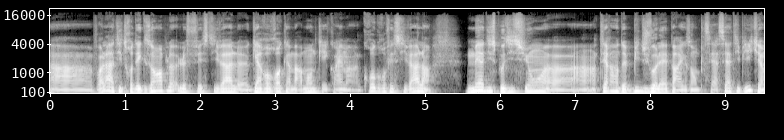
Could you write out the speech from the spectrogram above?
Euh, voilà, à titre d'exemple, le festival Garo Rock à Marmande, qui est quand même un gros gros festival, met à disposition euh, un terrain de beach volley par exemple. C'est assez atypique. Euh,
